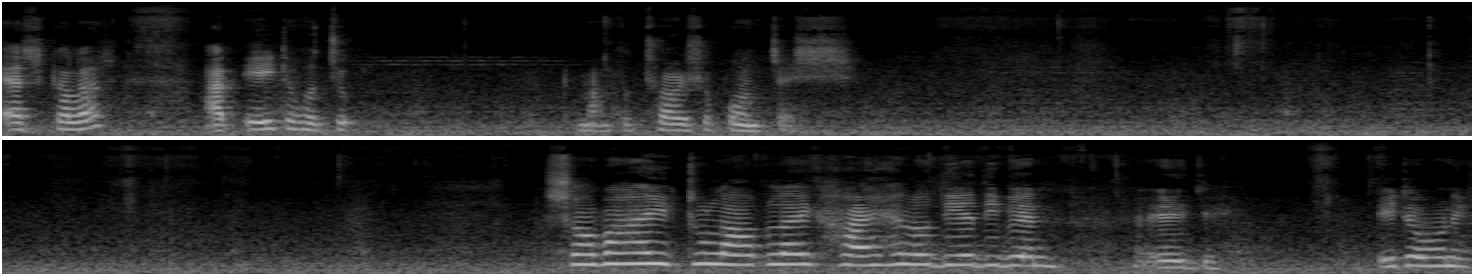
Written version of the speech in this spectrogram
অ্যাশ কালার আর এইটা হচ্ছে মাত্র ছয়শো পঞ্চাশ। সবাই একটু লাভ লাইক হাই হ্যালো দিয়ে দিবেন। এই যে, এটা অনেক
